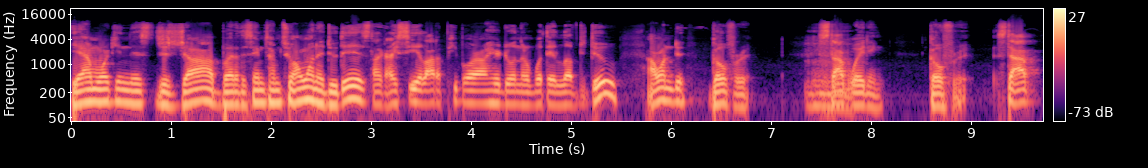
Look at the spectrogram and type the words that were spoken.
yeah, I'm working this just job, but at the same time too, I want to do this. Like, I see a lot of people are out here doing their, what they love to do. I want to do. Go for it. Mm-hmm. Stop waiting. Go for it. Stop.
